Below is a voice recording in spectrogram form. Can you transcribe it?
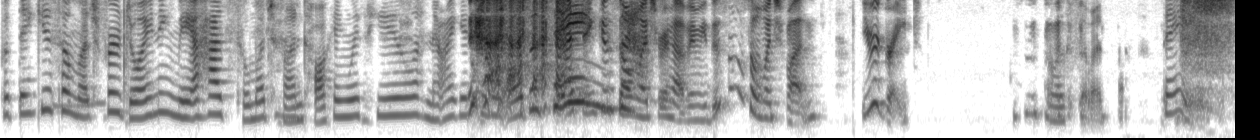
But thank you so much for joining me. I had so much fun talking with you. Now I get to do all the things. Thank you so much for having me. This is so much fun. You were great. It was so much fun. Thanks.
